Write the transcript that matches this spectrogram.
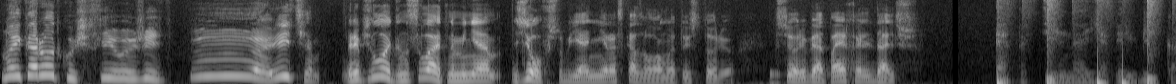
но и короткую счастливую жизнь. Видите, рептилоиды насылают на меня зев, чтобы я не рассказывал вам эту историю. Все, ребят, поехали дальше. Это стильная перебивка.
